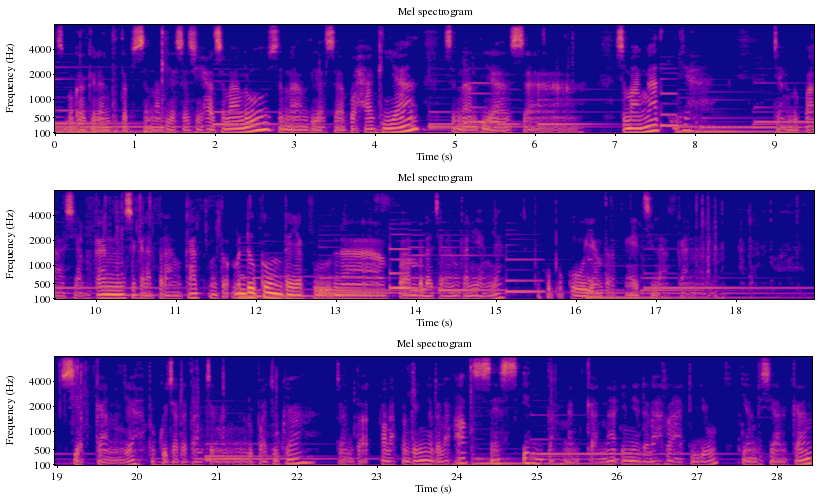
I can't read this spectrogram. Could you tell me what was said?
semoga kalian tetap senantiasa sehat selalu, senantiasa bahagia, senantiasa semangat ya. Jangan lupa siapkan segala perangkat untuk mendukung daya guna pembelajaran kalian ya. Buku-buku yang terkait silakan siapkan ya. Buku catatan jangan lupa juga dan tak kalah pentingnya adalah akses internet karena ini adalah radio yang disiarkan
